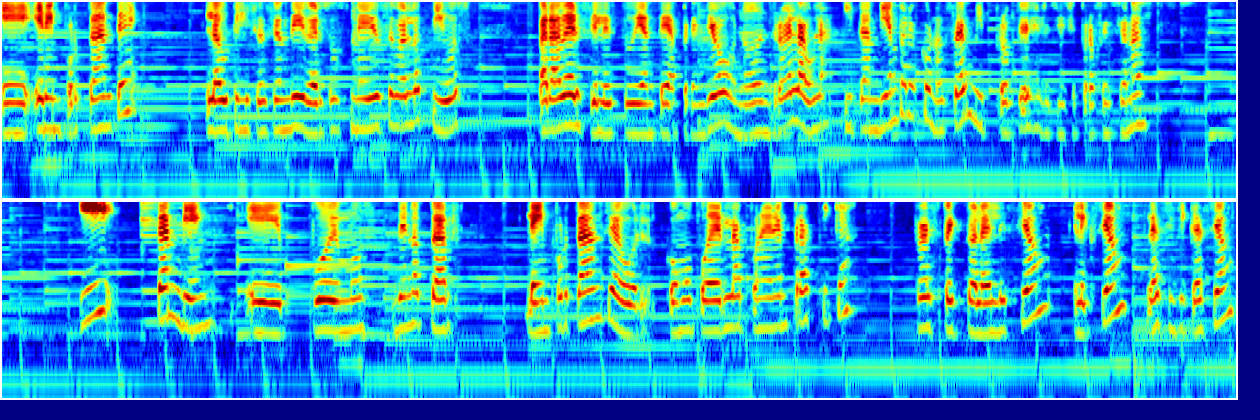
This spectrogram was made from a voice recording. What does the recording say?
eh, era importante la utilización de diversos medios evaluativos para ver si el estudiante aprendió o no dentro del aula y también para conocer mi propio ejercicio profesional. Y también eh, podemos denotar la importancia o cómo poderla poner en práctica respecto a la elección, elección, clasificación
